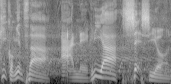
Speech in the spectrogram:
Aquí comienza Alegría Session.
